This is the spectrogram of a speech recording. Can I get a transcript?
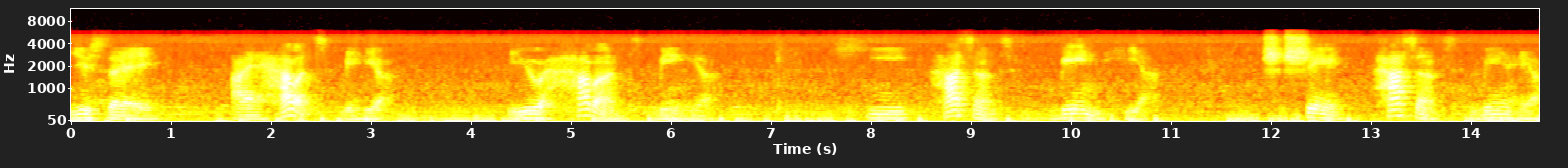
You say I haven't been here. You haven't been here. He hasn't been here she hasn't been here.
